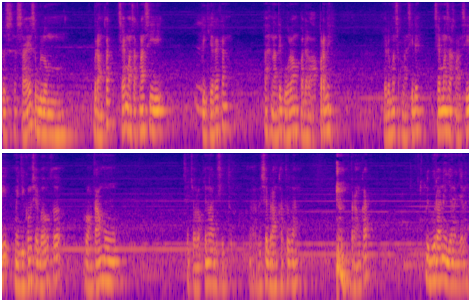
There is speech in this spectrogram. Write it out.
Terus saya sebelum berangkat saya masak nasi pikirnya kan ah nanti pulang pada lapar nih. Ya udah masak nasi deh. Saya masak nasi magicom saya bawa ke ruang tamu. Saya colokin lah di situ. Nah, terus saya berangkat tuh kan. Berangkat liburan nih jalan-jalan.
